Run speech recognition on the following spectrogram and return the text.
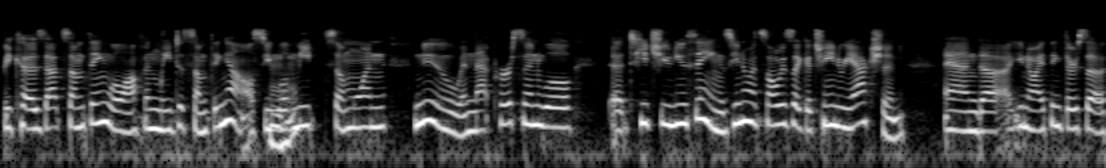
because that something will often lead to something else. You will meet someone new, and that person will uh, teach you new things. You know, it's always like a chain reaction, and uh, you know, I think there's a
